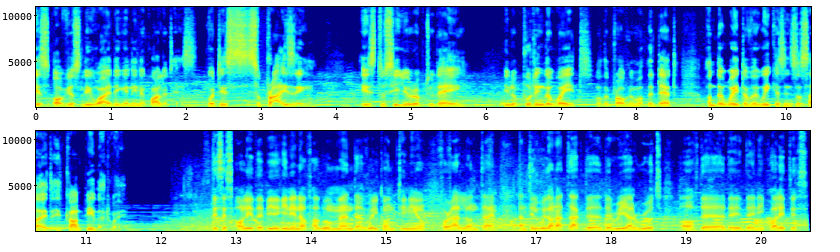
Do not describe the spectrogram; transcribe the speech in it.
is obviously widening inequalities. What is surprising is to see Europe today you know, putting the weight of the problem of the debt on the weight of the weakest in society. It can't be that way. This is only the beginning of a movement that will continue for a long time. Until we don't attack the, the real roots of the, the, the inequalities,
